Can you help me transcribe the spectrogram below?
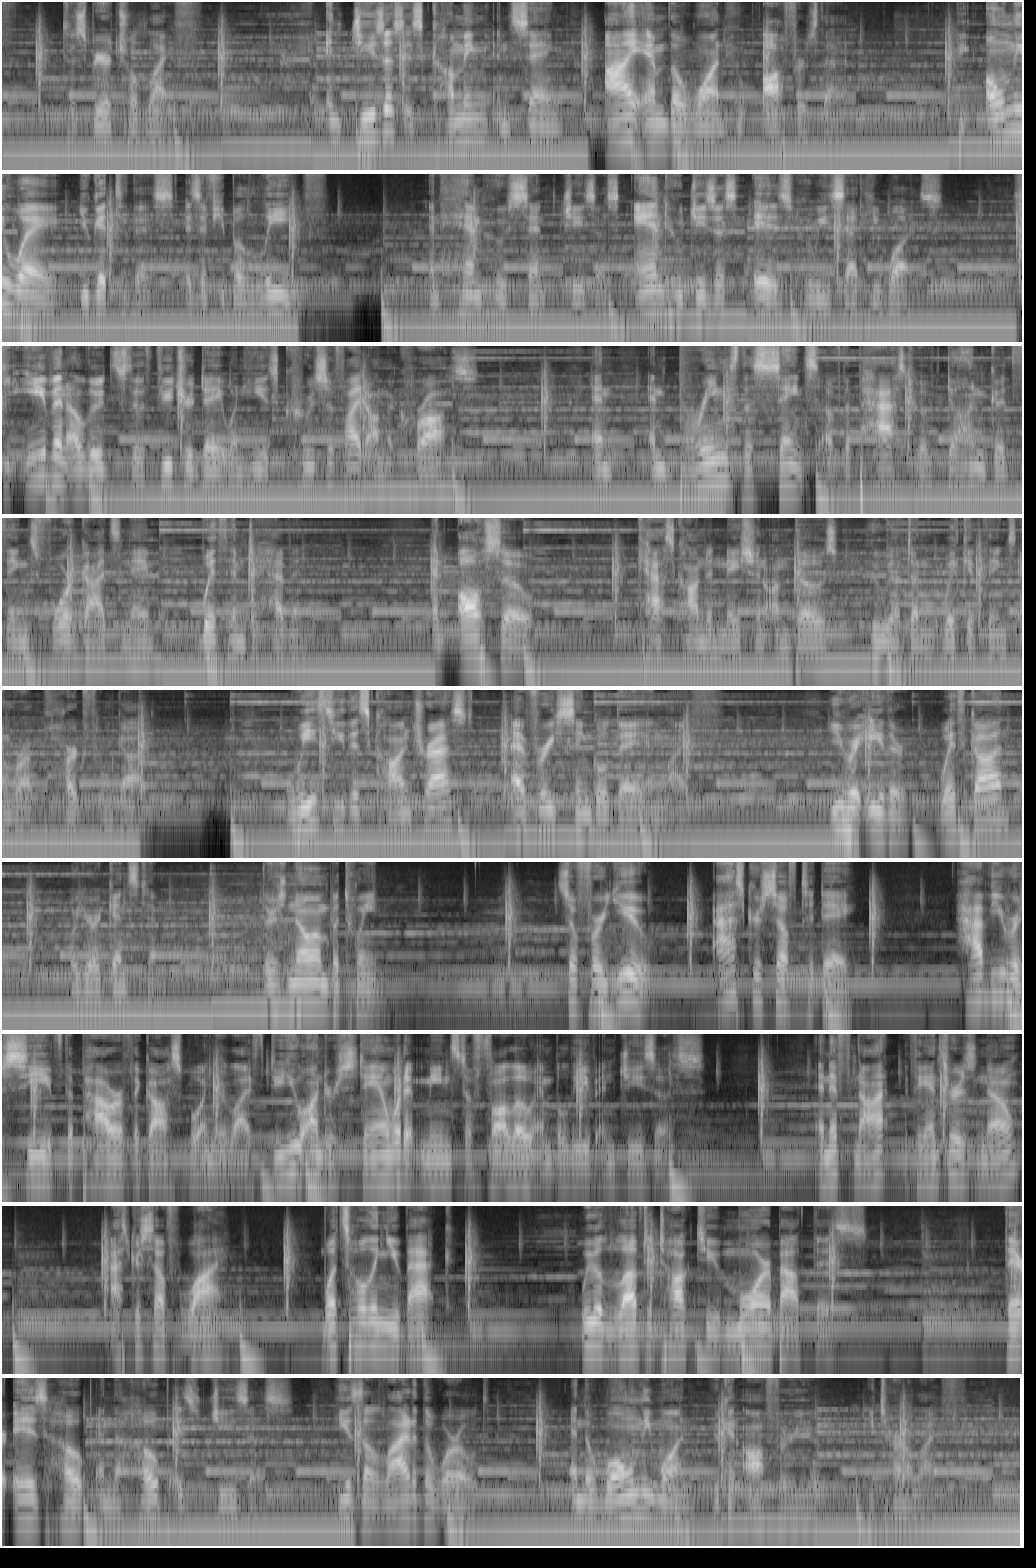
to spiritual life. And Jesus is coming and saying, I am the one who offers that. The only way you get to this is if you believe in Him who sent Jesus and who Jesus is who He said He was. He even alludes to the future date when He is crucified on the cross and, and brings the saints of the past who have done good things for God's name with Him to heaven. And also cast condemnation on those who have done wicked things and were apart from God. We see this contrast every single day in life. You are either with God or you're against Him. There's no in between. So for you, ask yourself today have you received the power of the gospel in your life? Do you understand what it means to follow and believe in Jesus? And if not, if the answer is no, ask yourself why. What's holding you back? We would love to talk to you more about this. There is hope, and the hope is Jesus. He is the light of the world and the only one who can offer you eternal life.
